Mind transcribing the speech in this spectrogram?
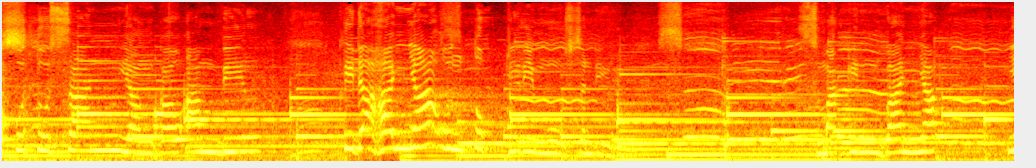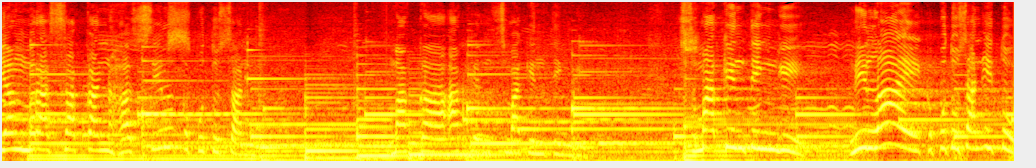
Keputusan yang kau ambil tidak hanya untuk dirimu sendiri. Semakin banyak yang merasakan hasil keputusanmu, maka akan semakin tinggi. Semakin tinggi nilai keputusan itu.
